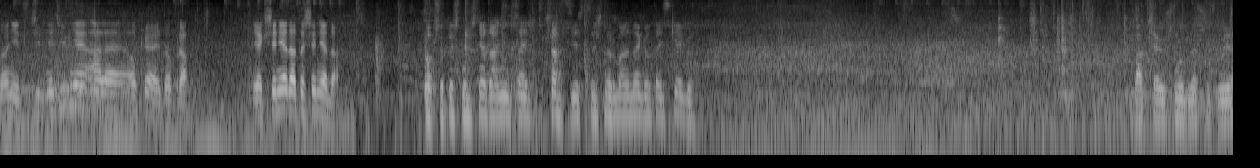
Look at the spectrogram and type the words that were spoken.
No nic, dziwnie, dziwnie, ale okej, dobra. Jak się nie da, to się nie da. Po przepysznym śniadaniu czas zjeść coś normalnego tajskiego. Babcia już nudle szykuje.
